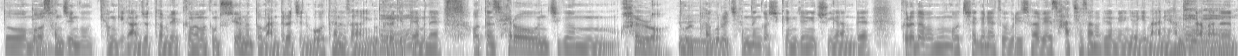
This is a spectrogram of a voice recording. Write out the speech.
또뭐 선진국 경기가 안 좋다 보니 그만큼 수요는 또 만들어지지 못하는 상황이고 네. 그렇기 때문에 어떤 새로운 지금 활로 음. 돌파구를 찾는 것이 굉장히 중요한데 그러다 보면 뭐 최근에도 우리 사회에 4차 산업혁명 얘기 많이 합니다마는.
